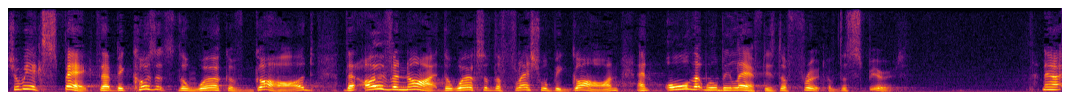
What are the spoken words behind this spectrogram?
Should we expect that because it's the work of God, that overnight the works of the flesh will be gone and all that will be left is the fruit of the Spirit? Now,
